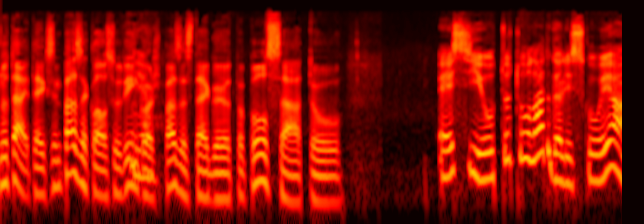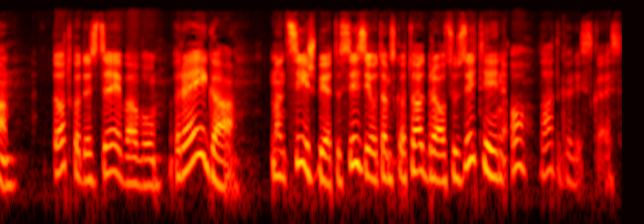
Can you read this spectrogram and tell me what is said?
Nu tā, teiksim, pazaklausot, vienkārši pazastēgojot pa pilsētu. Es jūtu to latgaļisku, jā. Tad, kad es dzīvoju Reigā, man cīši bija tas izjūtams, ka tu atbrauc uz itīni, o, oh, latgaļiskais.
